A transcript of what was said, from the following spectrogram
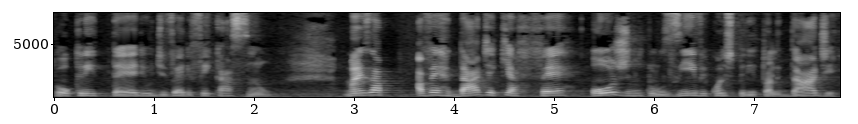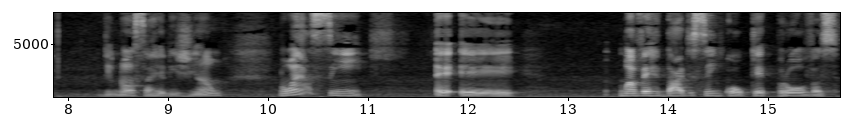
ou critério de verificação. Mas a, a verdade é que a fé, hoje, inclusive com a espiritualidade de nossa religião, não é assim. É, é, uma verdade sem qualquer provas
